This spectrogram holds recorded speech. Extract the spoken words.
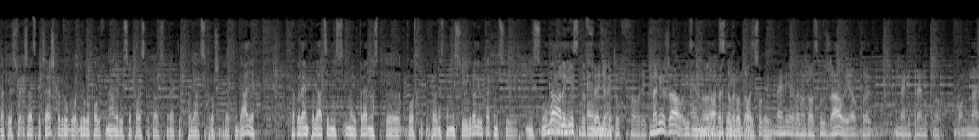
dakle Švedska Češka, drugo, drugo polufinale Rusija Poljska, kao što smo rekli, Poljaci su prošli direktno dalje, Tako da im Poljaci nisu, imaju prednost, e, dvostruku prednost, a nisu igrali utakmicu, nisu umorni. Da, ali mislim da su Šveđani tu favorit. Meni je žao, iskreno, da, Roberta Lewandowskog. Meni je Lewandowskog žao, jel, to je meni trenutno on naj,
